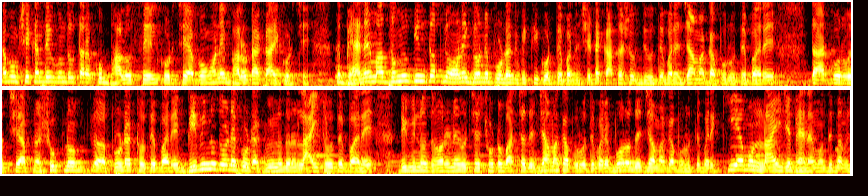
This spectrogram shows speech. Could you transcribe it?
এবং সেখান থেকে কিন্তু তারা খুব ভালো সেল করছে এবং অনেক ভালো টাকা আয় করছে। তো ভ্যানের মাধ্যমেও কিন্তু আপনি অনেক ধরনের প্রোডাক্ট বিক্রি করতে পারেন। সেটা কাঁচা সবজি হতে পারে, জামা কাপড় হতে পারে, তারপর হচ্ছে আপনার শুকনো প্রোডাক্ট হতে পারে, বিভিন্ন ধরনের প্রোডাক্ট বিভিন্ন ধরনের লাইট হতে পারে, বিভিন্ন ধরনের হচ্ছে ছোট বাচ্চাদের জামা কাপড় হতে পারে, বড়দের জামা কাপড় হতে পারে, কি এমন নাই যে ভ্যানের মধ্যে মানুষ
